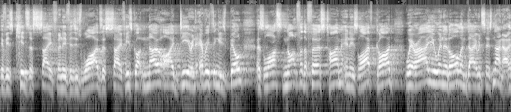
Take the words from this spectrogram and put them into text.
if his kids are safe and if his wives are safe, he's got no idea, and everything he's built is lost, not for the first time in his life. God, where are you in it all? And David says, No, no,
